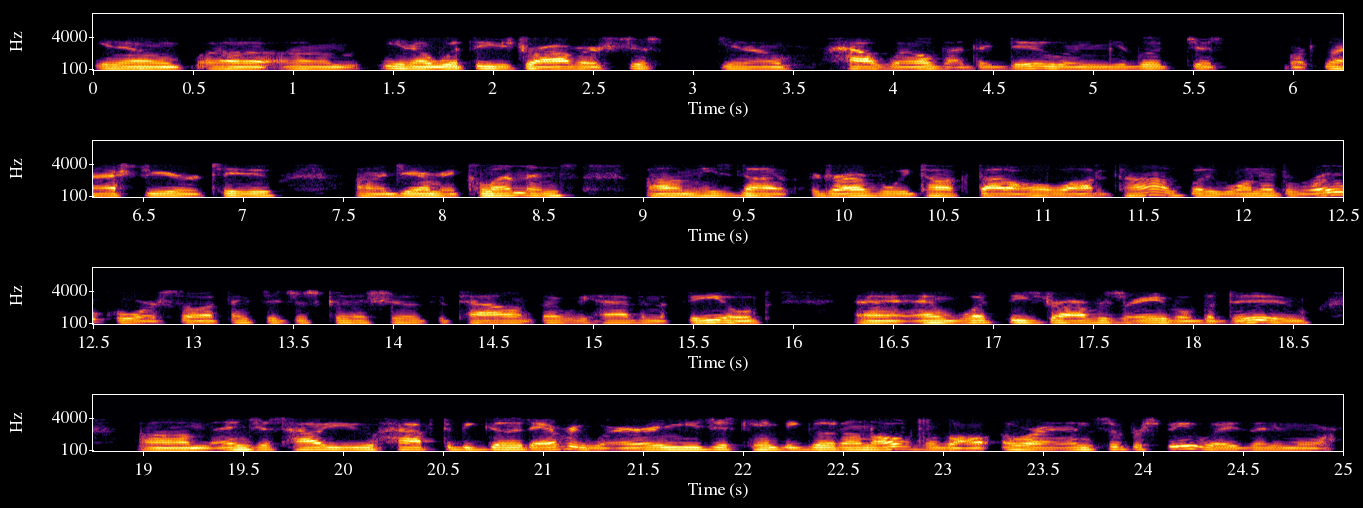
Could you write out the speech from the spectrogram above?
you know, uh, um, you know, with these drivers, just you know how well that they do, and you look just last year or two, uh, Jeremy Clements, um, he's not a driver we talk about a whole lot of times, but he won at the road course, so I think that just kind of shows the talent that we have in the field, and, and what these drivers are able to do. Um, and just how you have to be good everywhere, and you just can't be good on ovals all, or in super speedways anymore.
